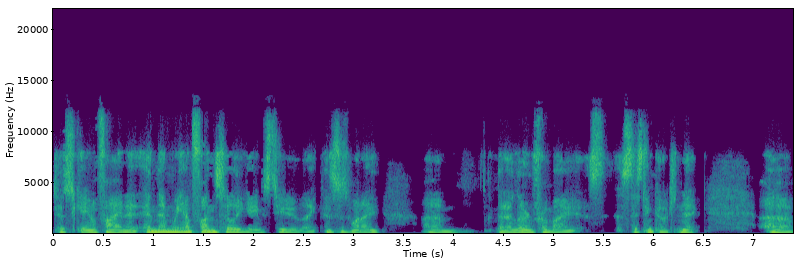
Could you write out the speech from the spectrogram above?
just gamifying it and then we have fun silly games too like this is one i um, that I learned from my assistant coach Nick. Uh,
